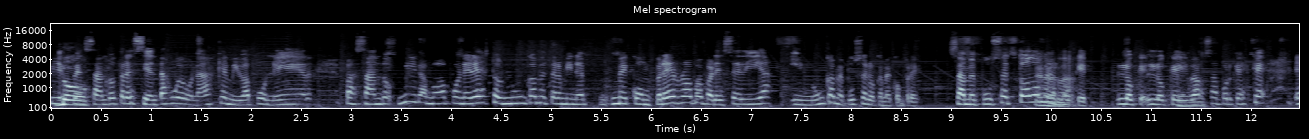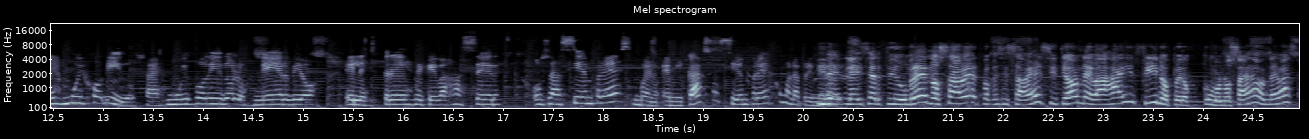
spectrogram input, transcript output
No. pensando 300 huevonadas que me iba a poner, pasando, mira, me voy a poner esto, nunca me terminé, me compré ropa para ese día y nunca me puse lo que me compré. O sea, me puse todo menos lo que, lo que, lo que Es iba, verdad. o sea, porque es que es muy jodido, o sea, es muy jodido los nervios, el estrés de qué vas a hacer. O sea, siempre es, bueno, en mi caso siempre es como la Y primera. de, vez. la incertidumbre de no saber, porque si sabes el sitio donde vas a ir, fino, pero como no sabes a dónde vas,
